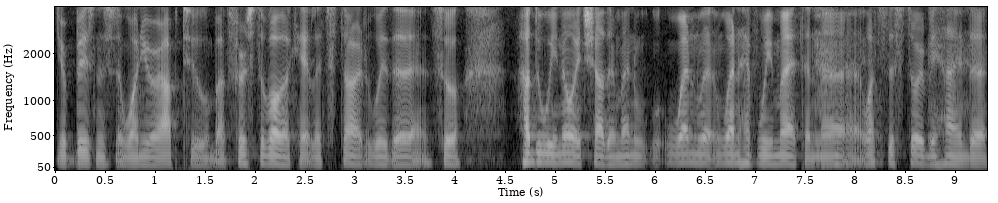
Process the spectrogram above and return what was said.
your business and what you're up to. But first of all, okay, let's start with uh, so. How do we know each other, man? When when, when have we met, and uh, what's the story behind the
